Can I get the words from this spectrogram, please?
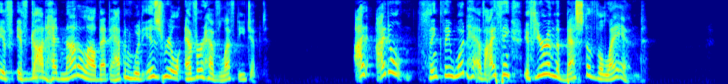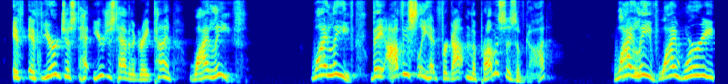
if, if God had not allowed that to happen, would Israel ever have left Egypt? I, I don't think they would have. I think if you're in the best of the land, if, if you're, just ha- you're just having a great time, why leave? Why leave? They obviously had forgotten the promises of God. Why leave? Why worry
